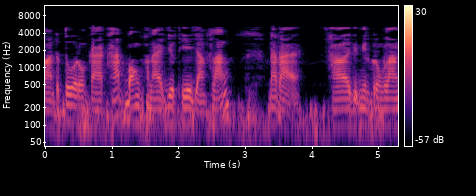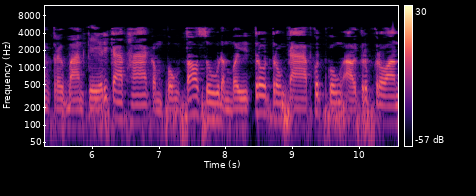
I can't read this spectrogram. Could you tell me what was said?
បានទទួលរងការខាតបង់ផ្នែកយោធាយ៉ាងខ្លាំងណាស់ដែរហើយវិមានក្រុងឡាំងត្រូវបានគេរាយការណ៍ថាកំពុងតស៊ូដើម្បីត្រួតត្រងការផ្គត់ផ្គង់ឲ្យគ្រប់គ្រាន់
